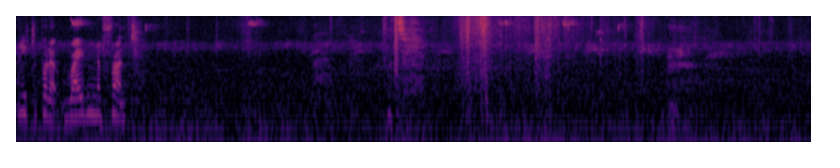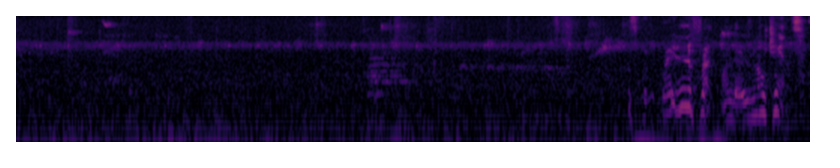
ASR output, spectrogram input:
I need to put it right in the front. Let's see. Let's put it right in the front when there is no chance.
